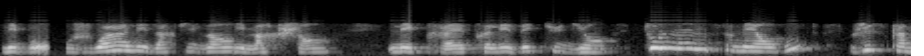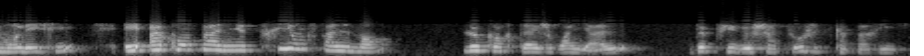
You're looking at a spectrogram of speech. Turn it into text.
Les bourgeois, les artisans, les marchands, les prêtres, les étudiants, tout le monde se met en route jusqu'à Montlhéry et accompagne triomphalement le cortège royal depuis le château jusqu'à Paris.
